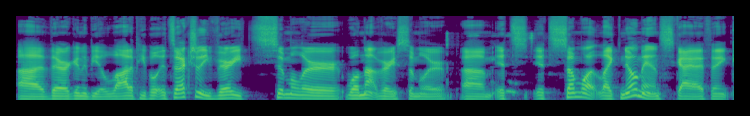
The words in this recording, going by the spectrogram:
uh, there are going to be a lot of people. It's actually very similar. Well, not very similar. Um, it's it's somewhat like No Man's Sky, I think,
